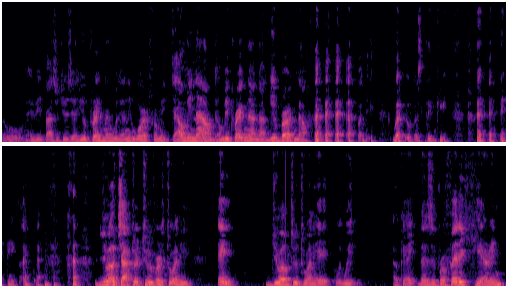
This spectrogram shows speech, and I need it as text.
oh, maybe Pastor Chuzzy, are you pregnant with any word from me? Tell me now. Don't be pregnant now. Give birth now. but, he, but he was thinking, thinking like that. Joel chapter 2, verse 28. Joel 2, 28. We, we, okay, there's a prophetic hearing.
